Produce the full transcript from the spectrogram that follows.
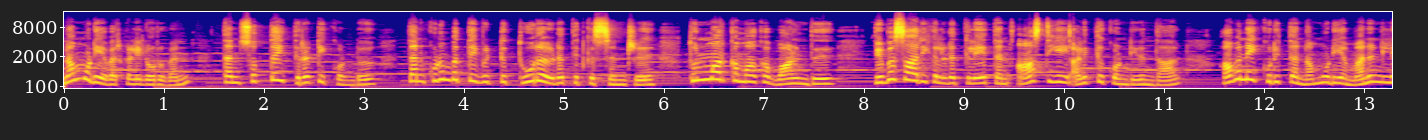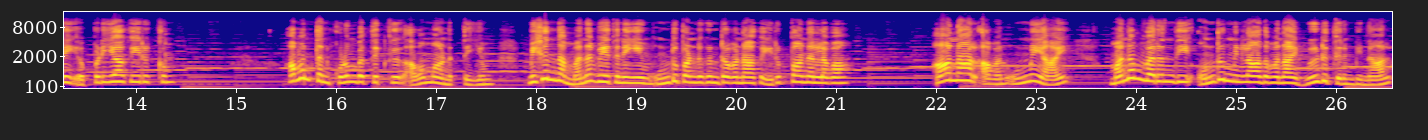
நம்முடையவர்களில் ஒருவன் தன் சொத்தை திரட்டிக் கொண்டு தன் குடும்பத்தை விட்டு தூர இடத்திற்கு சென்று துன்மார்க்கமாக வாழ்ந்து விபசாரிகளிடத்திலே தன் ஆஸ்தியை அழித்துக் கொண்டிருந்தால் அவனை குறித்த நம்முடைய மனநிலை எப்படியாக இருக்கும்? அவன் தன் குடும்பத்திற்கு அவமானத்தையும் மிகுந்த மனவேதனையும் உண்டு பண்ணுகின்றவனாக இருப்பான் அல்லவா? ஆனால் அவன் உண்மையாய் மனம் வருந்தி ஒன்றுமில்லாதவனாய் வீடு திரும்பினால்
